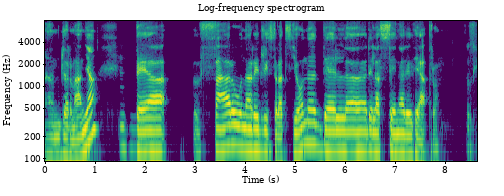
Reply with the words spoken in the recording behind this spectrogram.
um, Germania Mhm. per fare una registrazione del- della scena del teatro. Ok,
